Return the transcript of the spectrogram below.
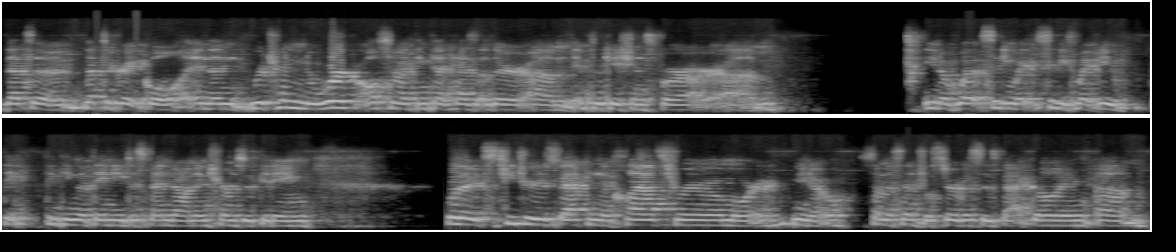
that's a that's a great goal. And then returning to work also, I think that has other um, implications for our um, you know, what city might, cities might be think, thinking that they need to spend on in terms of getting whether it's teachers back in the classroom or you know some essential services back going um,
